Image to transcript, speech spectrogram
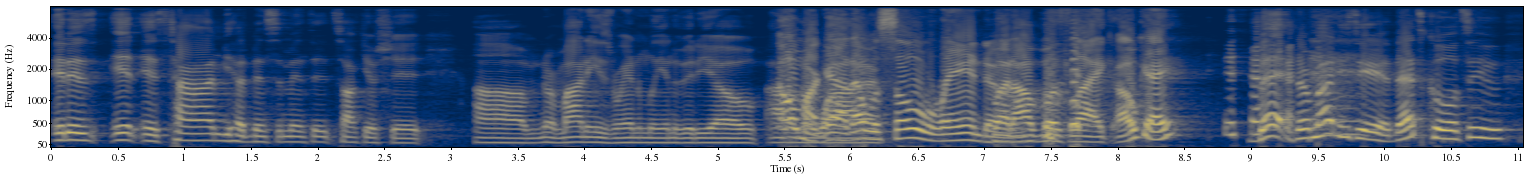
It is it is time. You have been cemented. Talk your shit. Um, Normani is randomly in the video. Oh my know god, why. that was so random. But I was like, okay, bet Normani's here. That's cool too.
